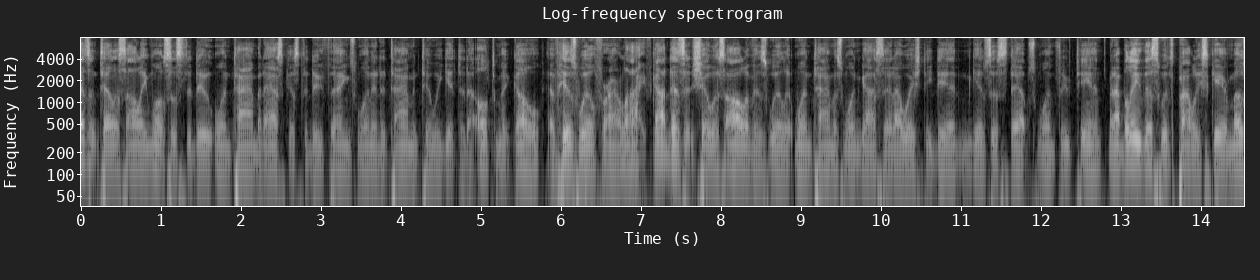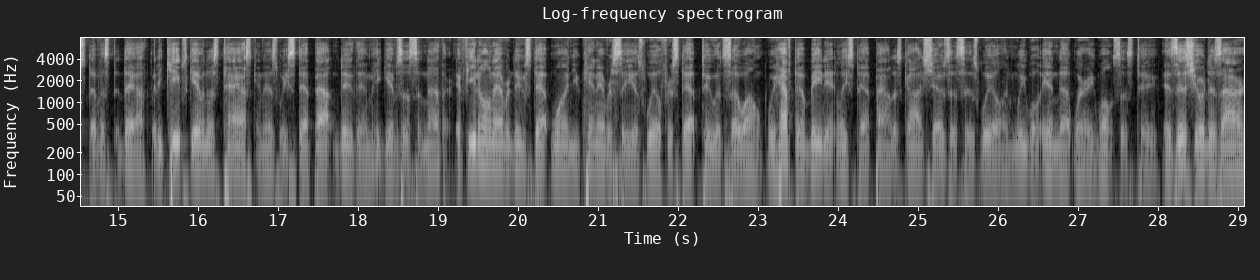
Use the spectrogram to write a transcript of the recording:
doesn't tell us all he wants us to do at one time, but ask us to do things one at a time until we get to the ultimate goal of his will for our life. God doesn't show us all of his will at one time, as one guy said, I wished he did, and gives us steps one through ten. But I believe this would probably scare most of us to death. But he keeps giving us tasks, and as we step out and do them, he gives us another. If you don't ever do step one, you can't ever see his will for step two, and so on. We have to obediently step out as God shows us his will, and we will end up where he wants us to. Is this your desire?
